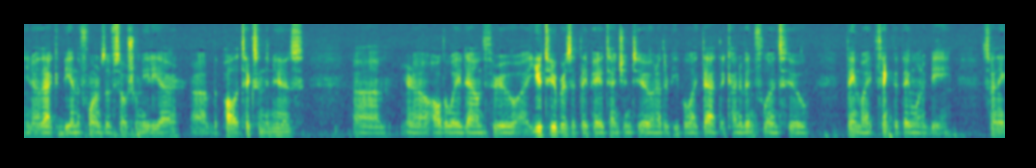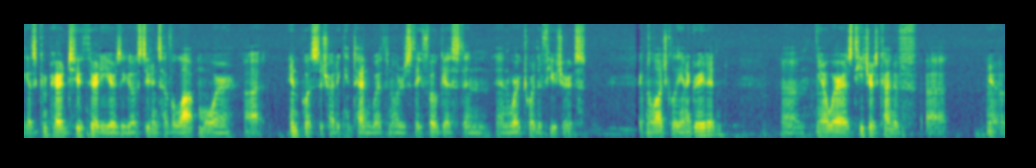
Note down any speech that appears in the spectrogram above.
you know, that could be in the forms of social media, uh, the politics in the news, um, you know, all the way down through uh, YouTubers that they pay attention to and other people like that that kind of influence who they might think that they want to be. So I think as compared to 30 years ago, students have a lot more uh, inputs to try to contend with in order to stay focused and, and work toward their futures. Technologically integrated, um, you know, whereas teachers kind of, uh, you know,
